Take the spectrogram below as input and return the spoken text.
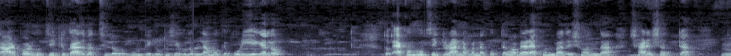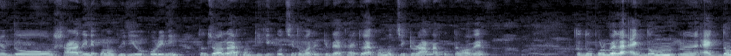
তারপর হচ্ছে একটু কাজ বাজছিল ঘুম থেকে উঠে সেগুলো বললাম ওকে পড়িয়ে গেল। তো এখন হচ্ছে একটু রান্না বান্না করতে হবে, আর এখন বাজে সন্ধ্যা সাড়ে সাতটা। তো সারাদিনে কোনো ভিডিও করিনি। তো চলো এখন কি কি করছি তোমাদেরকে দেখাই। তো এখন হচ্ছে একটু রান্না করতে হবে। তো দুপুরবেলা একদম একদম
